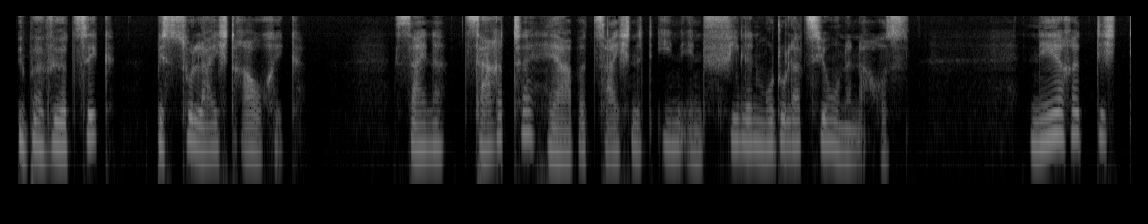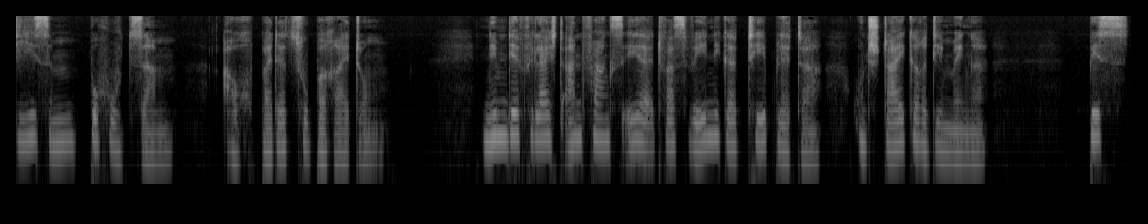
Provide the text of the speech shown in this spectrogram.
über würzig bis zu leicht rauchig. Seine zarte Herbe zeichnet ihn in vielen Modulationen aus. Nähere dich diesem behutsam, auch bei der Zubereitung. Nimm dir vielleicht anfangs eher etwas weniger Teeblätter und steigere die Menge, bis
